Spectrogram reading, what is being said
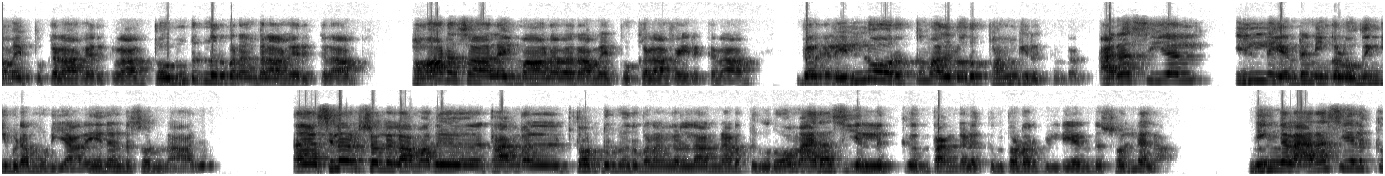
அமைப்புகளாக இருக்கலாம் தொண்டு நிறுவனங்களாக இருக்கலாம் பாடசாலை மாணவர் அமைப்புகளாக இருக்கலாம். இவர்கள் எல்லோருக்கும் அதில் ஒரு பங்கு இருக்கின்றது. அரசியல் இல்லை என்று நீங்கள் ஒதுங்கிவிட முடியாது. ஏனென்று சொன்னால் சிலர் சொல்லலாம் அது தாங்கள் தொண்டு நிறுவனங்கள்லாம் நடத்துகிறோம் அரசியலுக்கும் தங்களுக்கும் தொடர்பில்லை என்று சொல்லலாம். நீங்கள் அரசியலுக்கு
